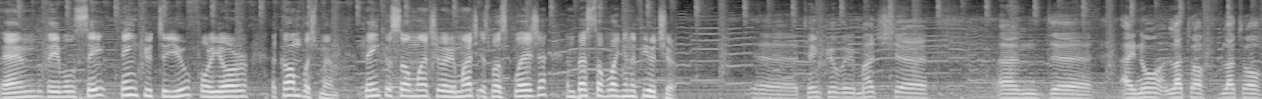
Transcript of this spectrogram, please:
and they will say thank you to you for your accomplishment. Thank you so much very much. It was pleasure and best of luck in the future. Uh, thank you very much. Uh, and uh, I know a lot of lot of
